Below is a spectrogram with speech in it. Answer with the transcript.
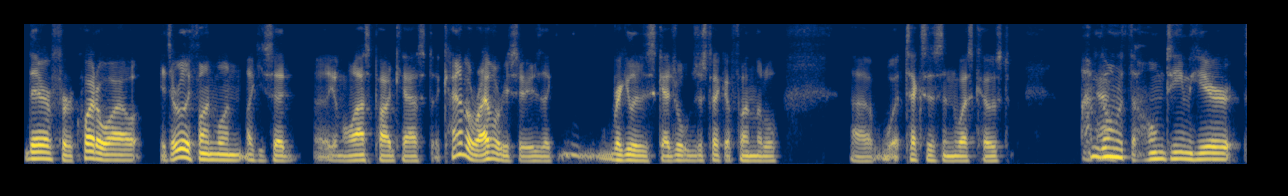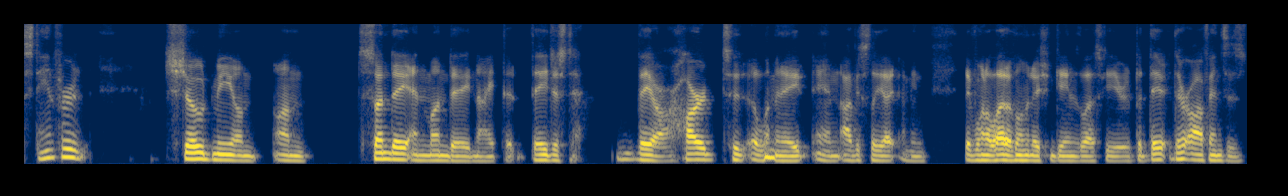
there for quite a while. It's a really fun one, like you said uh, on the last podcast. A kind of a rivalry series, like regularly scheduled, just like a fun little uh, what Texas and West Coast. I'm Yeah. going with the home team here. Stanford showed me on on Sunday and Monday night that they just they are hard to eliminate, and obviously, I, I mean, they've won a lot of elimination games the last few years, but their their offense is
